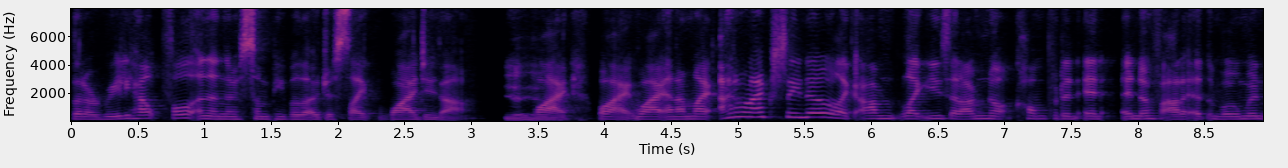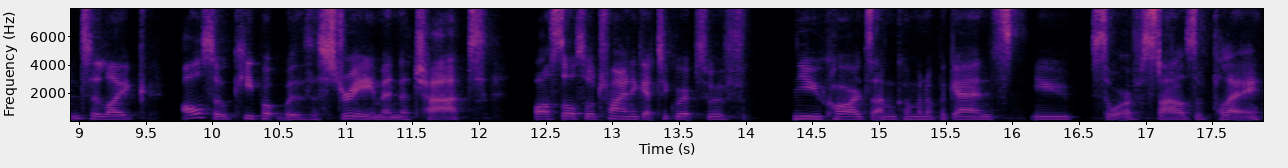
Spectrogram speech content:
that are really helpful, and then there's some people that are just like, "Why do that? Yeah. yeah. Why? Why? Why?" And I'm like, I don't actually know. Like I'm like you said, I'm not confident in enough at it at the moment to like also keep up with the stream and the chat, whilst also trying to get to grips with new cards I'm coming up against, new sort of styles of play.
